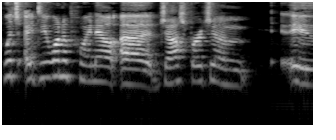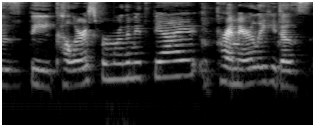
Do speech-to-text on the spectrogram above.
which I do want to point out. Uh, Josh Burcham is the colorist for More Than Meets the Eye. Primarily, he does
